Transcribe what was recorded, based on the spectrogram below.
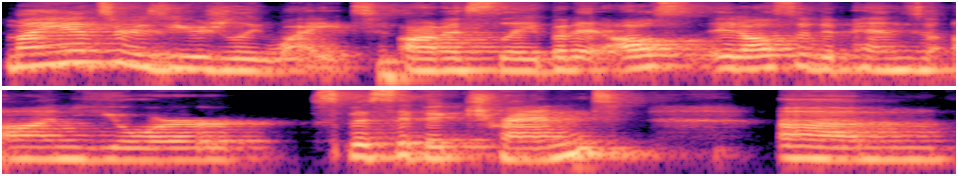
My answer is usually white, honestly, but it also it also depends on your specific trend. Um,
